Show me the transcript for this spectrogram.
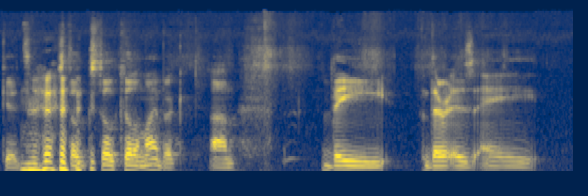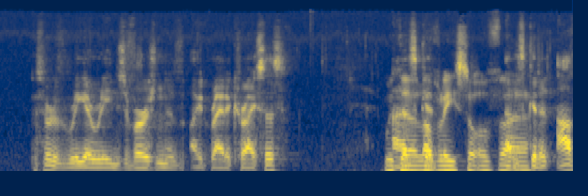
good. Still, still cool in my book. Um, the there is a sort of rearranged version of Outride a Crisis. With the lovely good. sort of uh,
